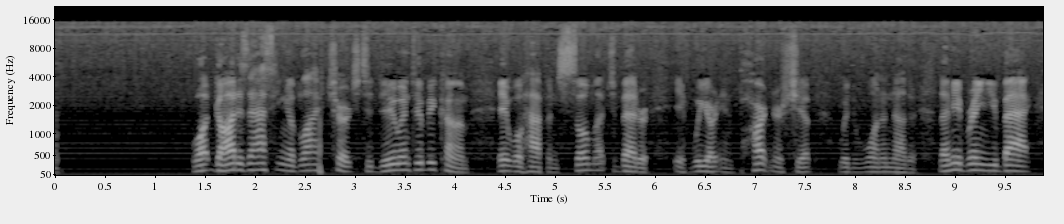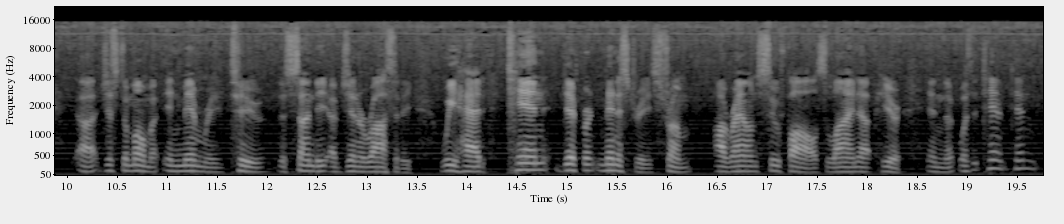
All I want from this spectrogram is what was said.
What God is asking of Life Church to do and to become it will happen so much better if we are in partnership with one another. Let me bring you back uh, just a moment in memory to the Sunday of generosity. We had 10 different ministries from around Sioux Falls line up here in the, was it 10, 10,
